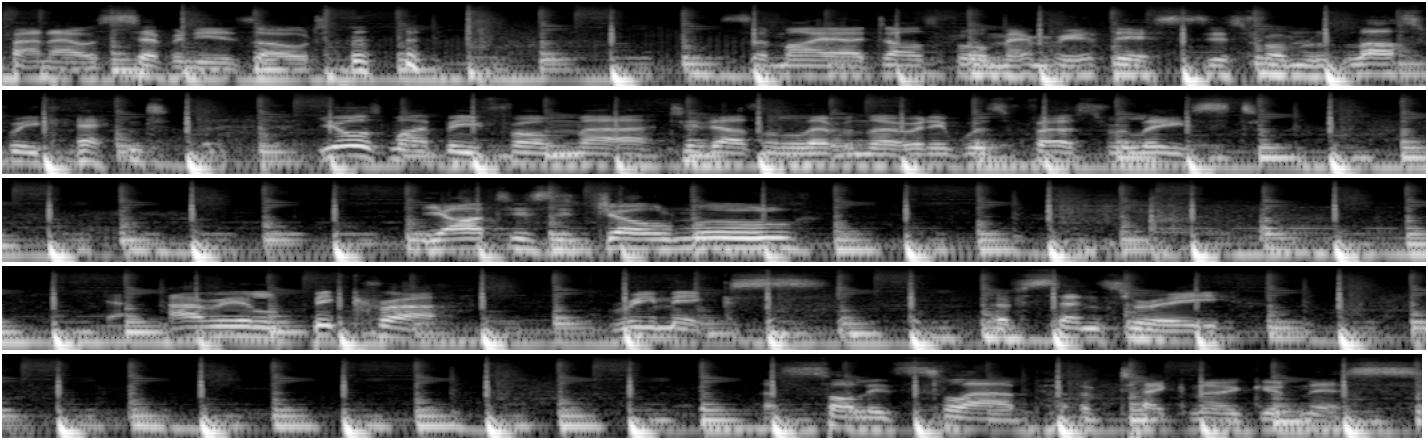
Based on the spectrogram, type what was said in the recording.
Found out it was seven years old. so my uh, dance floor memory of this is from last weekend. Yours might be from uh, 2011 though, when it was first released. The artist is Joel Mull. Ariel Bikra remix of Sensory. A solid slab of techno goodness.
